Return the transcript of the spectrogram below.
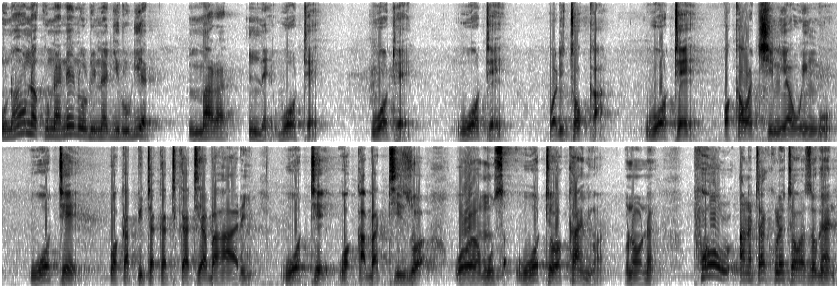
unaona kuna neno linajirudia mara nne, wote wote wote walitoka, wote wakawa chini ya wingu, wote wakapita katikati ya bahari, wote wakabatizwa wa Musa, wote wakanywa. Unaona, Paul anataka kuleta wazo gani?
